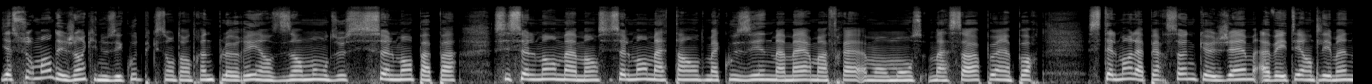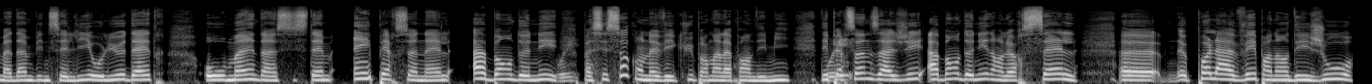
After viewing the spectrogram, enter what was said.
il y a sûrement des gens qui nous écoutent puis qui sont en train de pleurer en se disant, mon Dieu, si seulement papa, si seulement maman, si seulement ma tante, ma cousine, ma mère, ma frère, mon, mon ma sœur, peu importe. Si tellement la personne que j'aime avait été entre les mains de Madame Vincelli au lieu d'être aux mains d'un système impersonnel, abandonné. Parce que c'est ça qu'on a vécu pendant la pandémie. Des Oui. personnes âgées abandonnées dans leur selle, euh, pas lavées pendant des jours,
